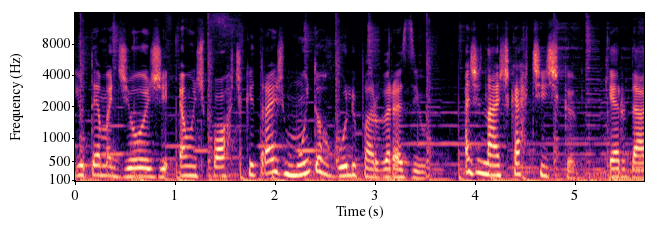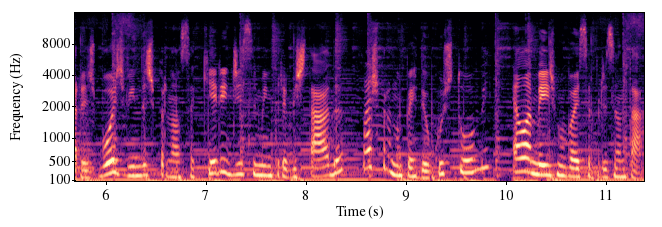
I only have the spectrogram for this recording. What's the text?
E o tema de hoje é um esporte que traz muito orgulho para o Brasil, a ginástica artística. Quero dar as boas-vindas para nossa queridíssima entrevistada, mas para não perder o costume, ela mesma vai se apresentar.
